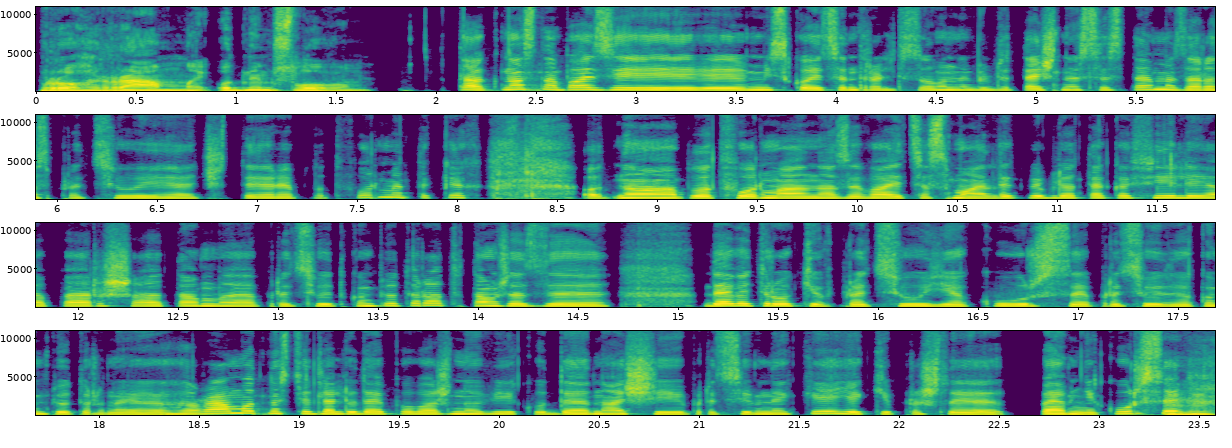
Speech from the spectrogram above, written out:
програми, одним словом. Так, у нас на базі е, міської централізованої бібліотечної системи зараз працює чотири платформи таких. Одна платформа називається Смайлик, бібліотека філія перша. Там е, працюють комп'ютера. Там вже з 9 років працює курс, працює комп'ютерної грамотності для людей поважного віку, де наші працівники, які пройшли певні курси Мгм.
